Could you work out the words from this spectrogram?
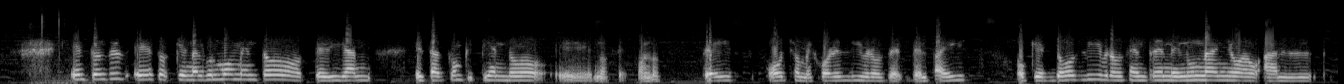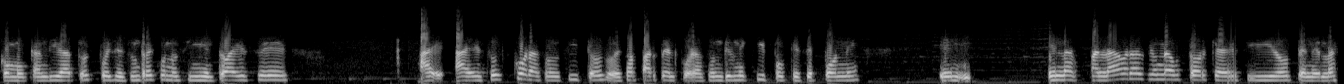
Entonces, eso, que en algún momento te digan, estás compitiendo, eh, no sé, con los seis, ocho mejores libros del país, o que dos libros entren en un año al, como candidatos, pues es un reconocimiento a ese a, esos corazoncitos o esa parte del corazón de un equipo que se pone en, en las palabras de un autor que ha decidido tener la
